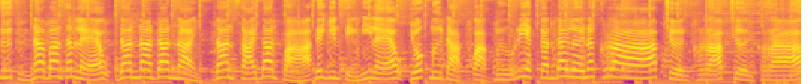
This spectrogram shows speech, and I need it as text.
ซื้อถึงหน้าบ้านท่านแล้ว ด้านหน้าด้านใน ด้านซ้ายด้านขวาได้ยินเสียงนี้แล้ว ยกมือดักกวักมือเรียกกันได้เลยนะครับ เชิญครับ เชิญครับ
